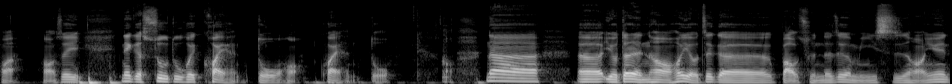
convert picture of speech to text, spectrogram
化哦，所以那个速度会快很多哈，快很多。哦，那。呃，有的人哈会有这个保存的这个迷失哈，因为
